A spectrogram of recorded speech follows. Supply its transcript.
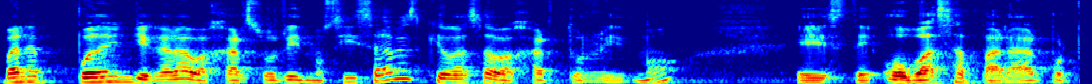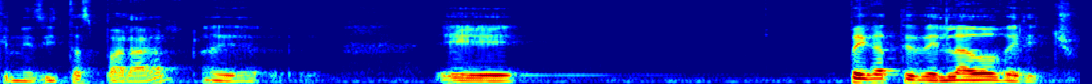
van a, pueden llegar a bajar su ritmo. Si sabes que vas a bajar tu ritmo, este, o vas a parar porque necesitas parar, eh, eh, pégate del lado derecho.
